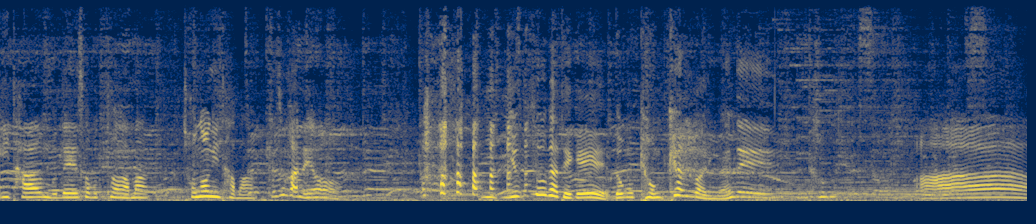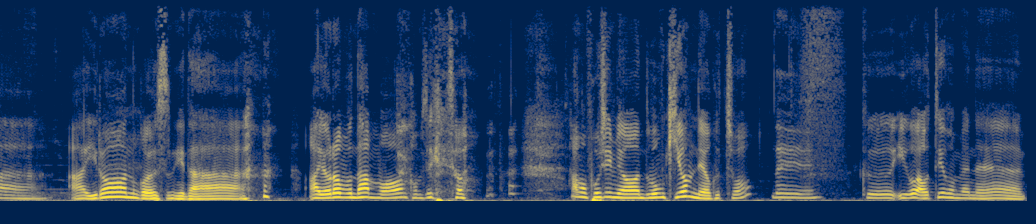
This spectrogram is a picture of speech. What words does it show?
이 다음 무대에서부터 아마 전원이 다 막. 계속 하네요. 이 유프가 되게 너무 경쾌한 거 아닌가요? 네. 아, 아, 이런 거였습니다. 아, 여러분도 한번 검색해서 한번 보시면 너무 귀엽네요. 그쵸? 네. 그, 이거 어떻게 보면은,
